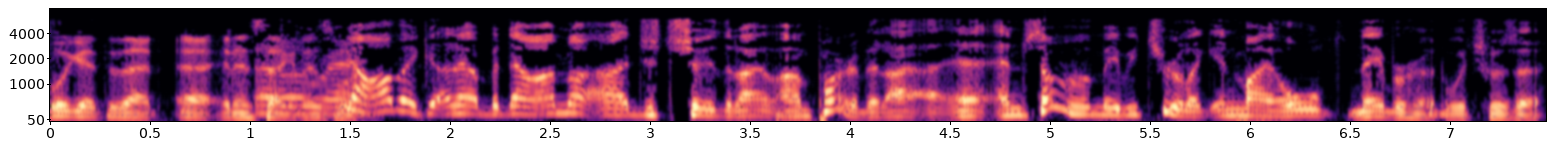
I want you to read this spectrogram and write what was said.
We'll get to that uh, in a second as well. No, I'll make it. no, But now I'm not. Uh, just to show you that I'm, I'm part of it. I, I- and some of them may be true. Like in my old neighborhood, which was a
